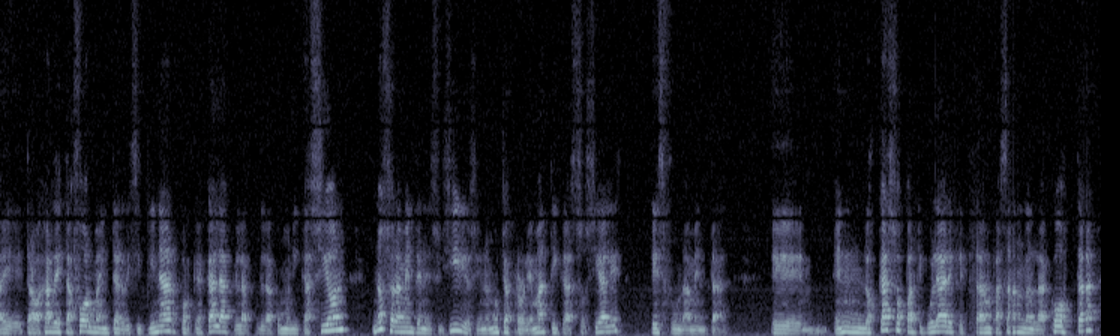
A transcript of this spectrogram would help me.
eh, trabajar de esta forma interdisciplinar, porque acá la, comunicación, no solamente en el suicidio, sino en muchas problemáticas sociales, es fundamental. Eh, en los casos particulares que están pasando en la costa,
